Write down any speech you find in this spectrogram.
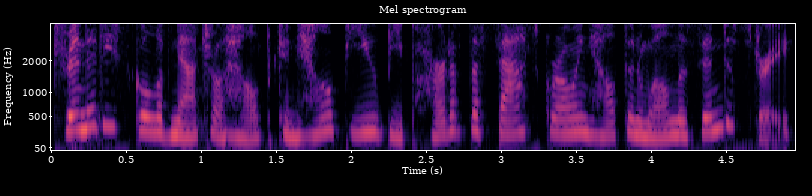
Trinity School of Natural Health can help you be part of the fast growing health and wellness industry.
